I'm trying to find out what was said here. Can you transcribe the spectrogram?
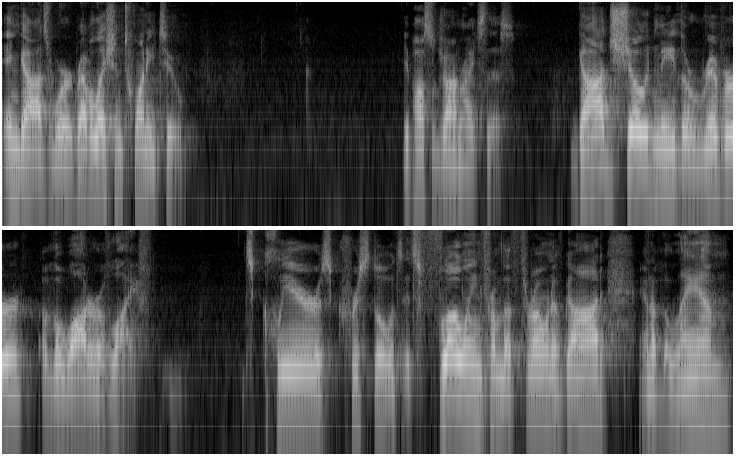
in God's Word, Revelation 22. The Apostle John writes this God showed me the river of the water of life. It's clear as crystal, it's, it's flowing from the throne of God and of the Lamb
